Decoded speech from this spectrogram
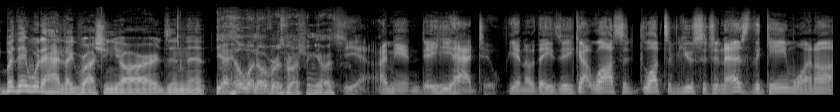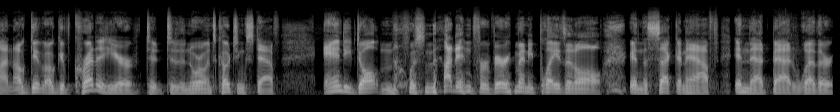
but they would have had like rushing yards and, and Yeah, Hill went over his rushing yards. Yeah, I mean he had to. You know, they he got lots of lots of usage, and as the game went on, I'll give I'll give credit here to to the New Orleans coaching staff. Andy Dalton was not in for very many plays at all in the second half in that bad weather,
